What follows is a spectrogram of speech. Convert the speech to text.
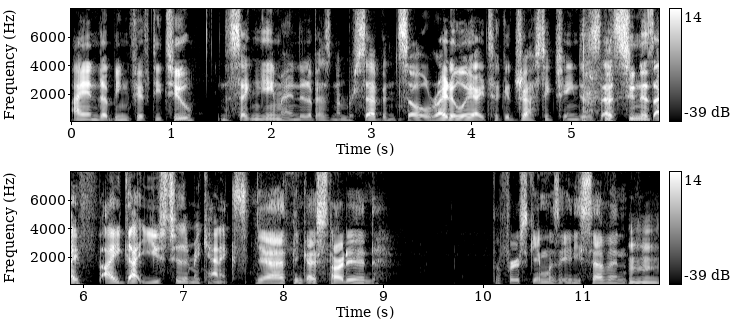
I ended up being 52. In the second game, I ended up as number seven. So right away, I took a drastic changes as soon as I, f- I got used to their mechanics. Yeah, I think I started. The first game was 87, hmm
